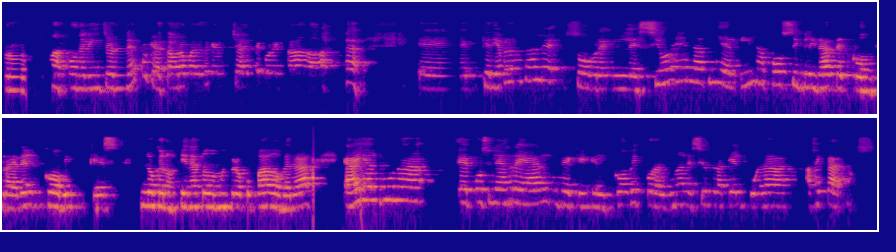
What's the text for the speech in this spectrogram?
problemas con el internet porque hasta ahora parece que hay mucha gente conectada. Eh, quería preguntarle sobre lesiones en la piel y la posibilidad de contraer el COVID, que es lo que nos tiene a todos muy preocupados, ¿verdad? ¿Hay alguna eh, posibilidad real de que el COVID por alguna lesión de la piel pueda afectarnos?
